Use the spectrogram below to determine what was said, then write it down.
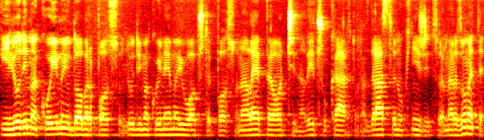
I ljudima koji imaju dobar posao, ljudima koji nemaju uopšte posao, na lepe oči, na ličnu kartu, na zdravstvenu knjižicu. Ja me razumete?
